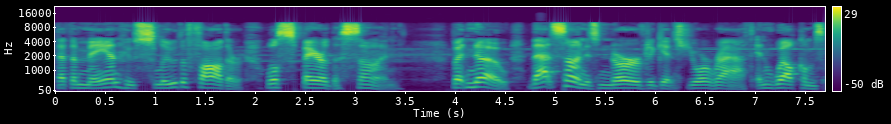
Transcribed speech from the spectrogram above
that the man who slew the father will spare the son. But no, that son is nerved against your wrath and welcomes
